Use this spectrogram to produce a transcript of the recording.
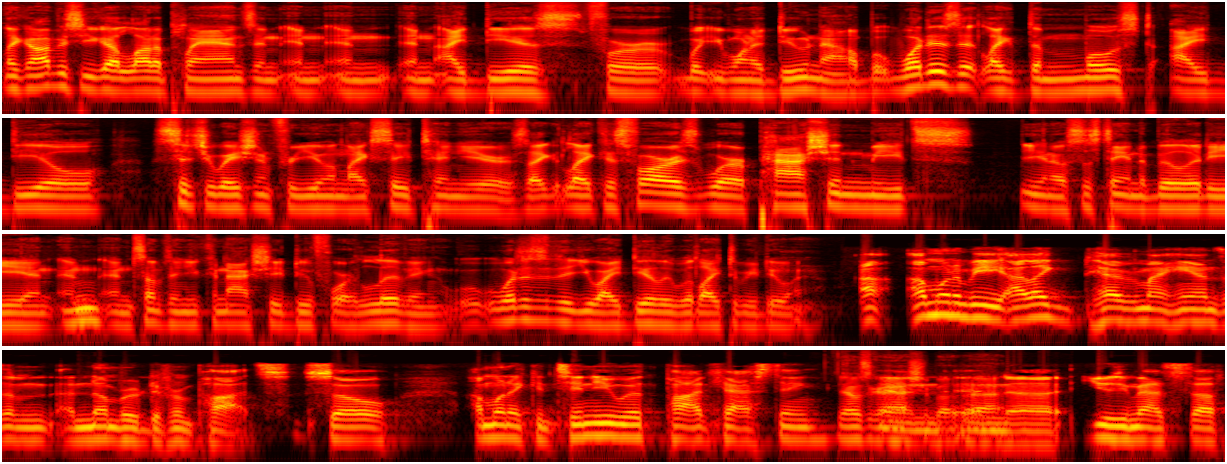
like obviously you got a lot of plans and, and, and, and ideas for what you want to do now but what is it like the most ideal situation for you in like say 10 years? Like like as far as where passion meets you know sustainability and, and, mm-hmm. and something you can actually do for a living what is it that you ideally would like to be doing? I, i'm going to be i like having my hands on a number of different pots. So I'm going to continue with podcasting. I was going to ask you about and, that. Uh, using that stuff,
